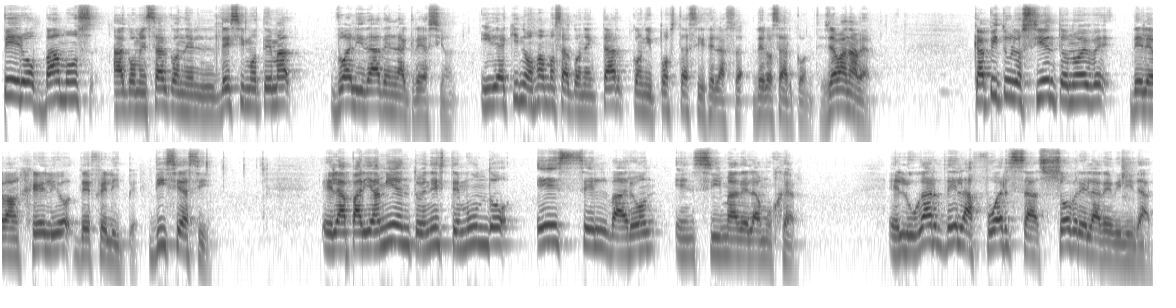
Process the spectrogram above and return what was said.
pero vamos a comenzar con el décimo tema, dualidad en la creación. Y de aquí nos vamos a conectar con hipóstasis de, de los arcontes. Ya van a ver. Capítulo 109 del Evangelio de Felipe. Dice así, el apareamiento en este mundo es el varón encima de la mujer, el lugar de la fuerza sobre la debilidad.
